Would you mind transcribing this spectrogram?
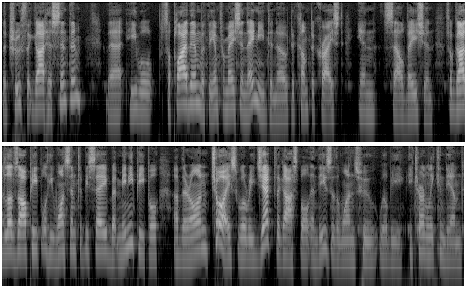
the truth that God has sent them, that He will supply them with the information they need to know to come to Christ in salvation. So God loves all people. He wants them to be saved, but many people of their own choice will reject the gospel, and these are the ones who will be eternally condemned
